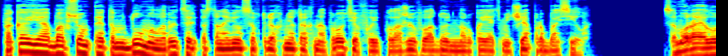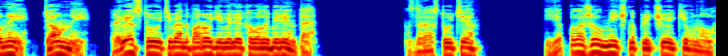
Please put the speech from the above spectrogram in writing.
Пока я обо всем этом думал, рыцарь остановился в трех метрах напротив и, положив ладонь на рукоять меча, пробасил: «Самурай Луны, темный, приветствую тебя на пороге Великого Лабиринта». «Здравствуйте». Я положил меч на плечо и кивнул.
